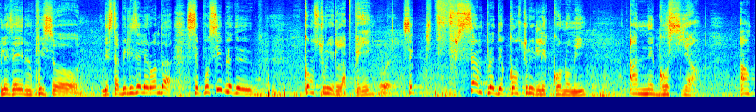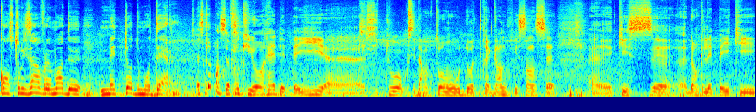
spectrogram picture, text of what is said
les Zaïre ne puissent euh, déstabiliser le Rwanda. C'est possible de construire la paix. Ouais. C'est simple de construire l'économie en négociant, en construisant vraiment de méthodes modernes. Est-ce que pensez-vous qu'il y aurait des pays, euh, surtout occidentaux ou d'autres grandes puissances, euh, qui euh, donc les pays qui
